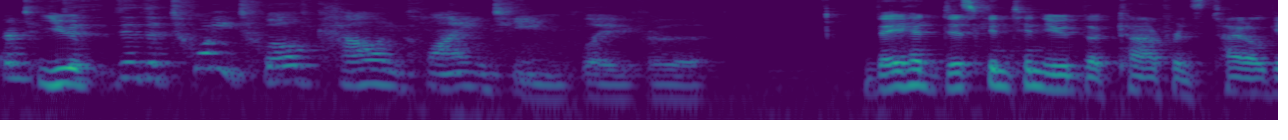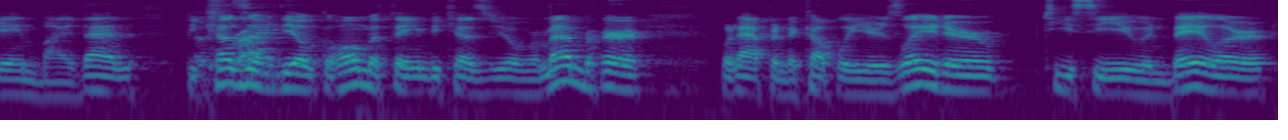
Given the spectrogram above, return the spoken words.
Or You- did, did the 2012 Collin Klein team play for the? they had discontinued the conference title game by then because right. of the Oklahoma thing. Because you'll remember what happened a couple of years later. TCU and Baylor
